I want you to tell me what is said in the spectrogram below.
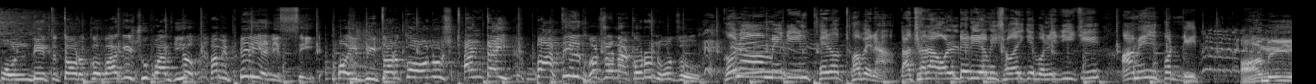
পণ্ডিত তর্কবাগী সুপাধিও আমি ফিরিয়ে নিচ্ছি। ওই বিতর্ক অনুষ্ঠানটাই বাতিল ঘোষণা করুন হুজুর। কোনো মেডেল ফেরত হবে না। তাছাড়া অলরেডি আমি সবাইকে বলে দিয়েছি আমি পণ্ডিত। আমি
